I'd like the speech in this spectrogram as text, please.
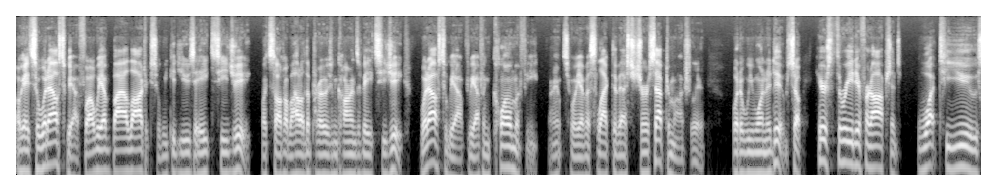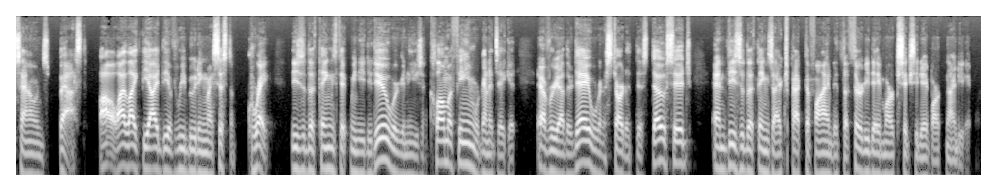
Okay, so what else do we have? Well, we have biologics, so we could use HCG. Let's talk about all the pros and cons of HCG. What else do we have? We have enclomiphene, right? So we have a selective estrogen receptor modulator. What do we want to do? So here's three different options. What to you sounds best? Oh, I like the idea of rebooting my system. Great. These are the things that we need to do. We're going to use clomiphene. We're going to take it every other day. We're going to start at this dosage. And these are the things I expect to find at the 30 day mark, 60 day mark, 90 day mark.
